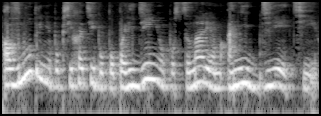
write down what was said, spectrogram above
а внутренне по психотипу, по поведению, по сценариям они дети.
